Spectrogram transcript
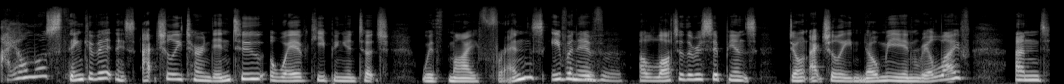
I almost think of it, and it's actually turned into a way of keeping in touch with my friends, even if a lot of the recipients don't actually know me in real life. And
